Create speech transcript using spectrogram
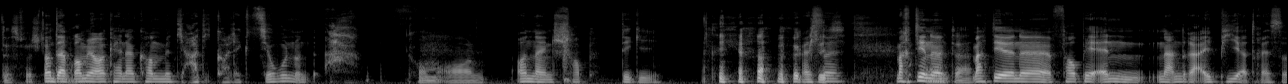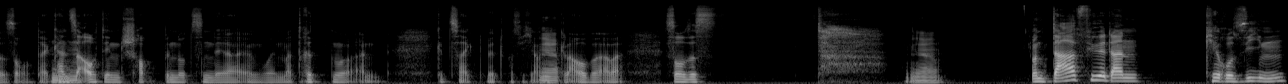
Das verstehe Und da braucht mir auch keiner kommen mit, ja, die Kollektion und, ach, Come on. Online-Shop, Diggi. ja, wirklich. Weißt du? Mach dir eine, Alter. mach dir eine VPN, eine andere IP-Adresse, so. Da kannst Mhm. du auch den Shop benutzen, der irgendwo in Madrid nur angezeigt wird, was ich auch Ja. nicht glaube, aber so das. Ja. Und dafür dann Kerosin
